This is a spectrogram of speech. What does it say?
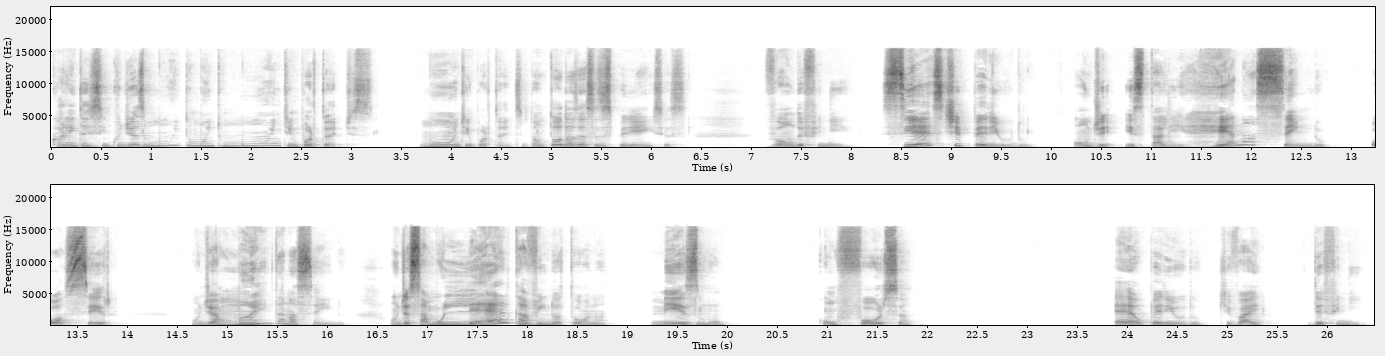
45 dias muito, muito, muito importantes. Muito importantes. Então, todas essas experiências vão definir se este período, onde está ali renascendo o ser, onde a mãe está nascendo, onde essa mulher está vindo à tona, mesmo, com força, é o período que vai definir.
